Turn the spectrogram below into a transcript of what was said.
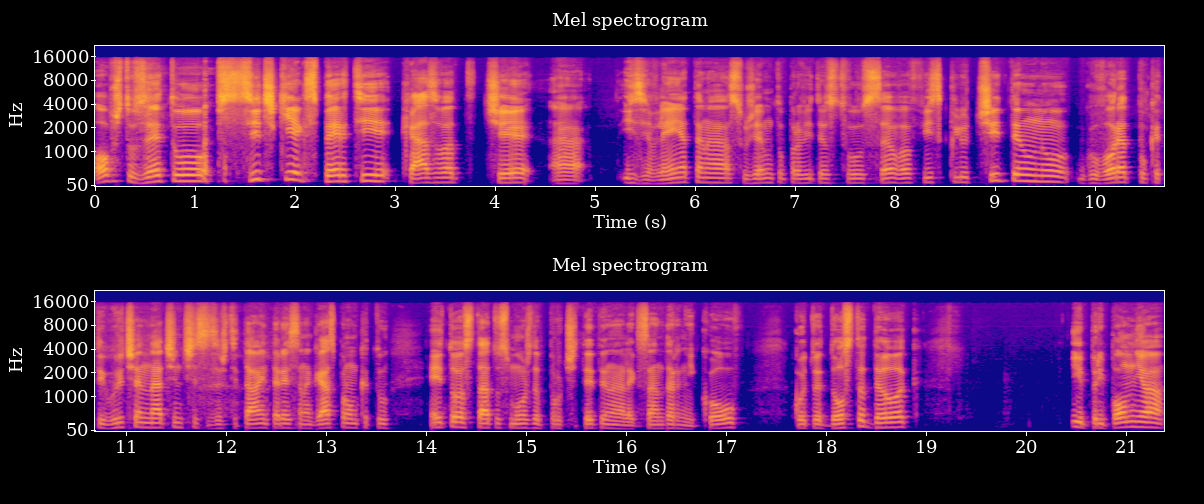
Общо взето всички експерти казват, че а, изявленията на служебното правителство са в изключително, говорят по категоричен начин, че се защитава интереса на Газпром, като Ей, този статус може да прочетете на Александър Николов, който е доста дълъг и припомня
